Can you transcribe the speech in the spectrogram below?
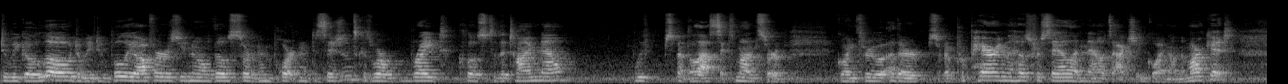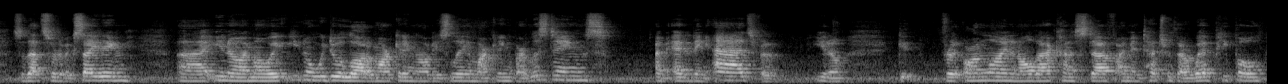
do we go low, do we do bully offers, you know, those sort of important decisions because we're right close to the time now. We've spent the last six months sort of going through other sort of preparing the house for sale and now it's actually going on the market. So that's sort of exciting. Uh, you know, I'm always, you know, we do a lot of marketing, obviously, and marketing of our listings. I'm editing ads for, you know, get, for online and all that kind of stuff. I'm in touch with our web people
